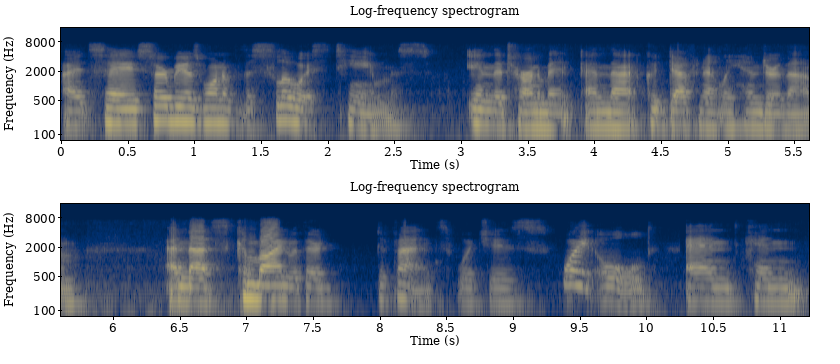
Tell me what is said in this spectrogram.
I'd say Serbia is one of the slowest teams in the tournament, and that could definitely hinder them. And that's combined with their defense, which is quite old and can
